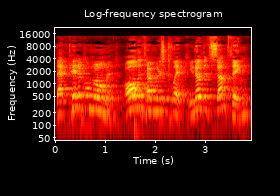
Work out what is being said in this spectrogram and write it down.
That pinnacle moment, all the tumblers click. You know that something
